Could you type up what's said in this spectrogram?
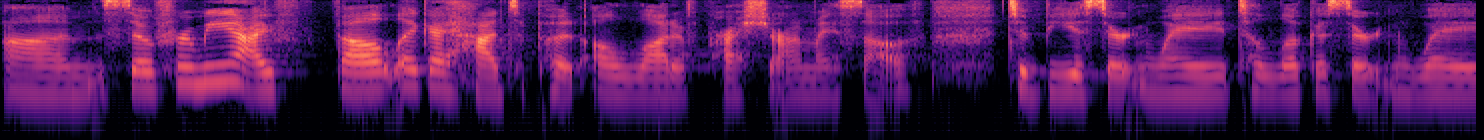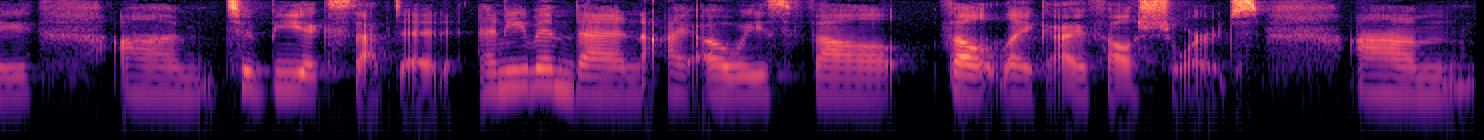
Um, so for me, I felt like I had to put a lot of pressure on myself to be a certain way, to look a certain way, um, to be accepted. And even then, I always felt felt like I fell short. Um,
